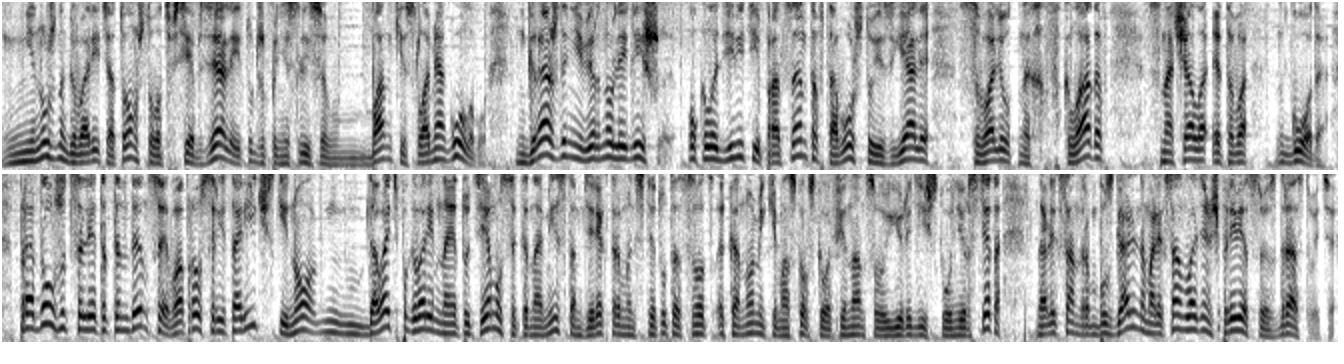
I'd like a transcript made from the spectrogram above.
Не нужно говорить о том, что вот все взяли и тут же понеслись в банки, сломя голову. Граждане вернули лишь около 9% того, что изъяли с валютных вкладов с начала этого года. Продолжится ли эта тенденция? Вопрос риторический, но давайте поговорим на эту тему с экономистом, директором Института соцэкономики Московского финансового юридического университета Александром Бузгалиным. Александр Владимирович, приветствую, здравствуйте.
